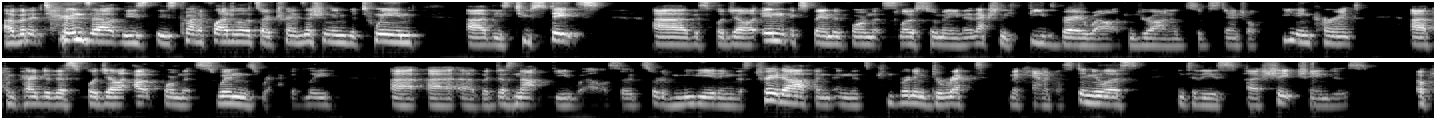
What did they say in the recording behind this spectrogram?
Uh, but it turns out these, these choanoflagellates are transitioning between uh, these two states. Uh, this flagella in expanded form that's slow swimming, it actually feeds very well. It can draw on a substantial feeding current uh, compared to this flagella out form that swims rapidly, uh, but does not feed well. So it's sort of mediating this trade-off and, and it's converting direct mechanical stimulus into these shape changes. Okay,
